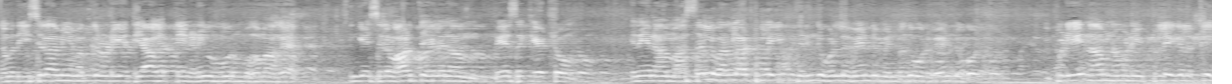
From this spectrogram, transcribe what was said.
நமது இஸ்லாமிய மக்களுடைய தியாகத்தை நினைவுகூரும் முகமாக இங்கே சில வார்த்தைகளை நாம் பேச கேட்டோம். இதை நாம் அசல் வரலாற்றிலே தெரிந்து கொள்ள வேண்டும் என்பது ஒரு வேண்டுகோள். இப்படியே நாம் நம்முடைய பிள்ளைகளுக்கு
